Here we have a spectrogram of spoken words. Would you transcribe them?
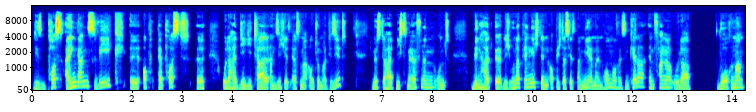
diesen Posteingangsweg, äh, ob per Post äh, oder halt digital an sich jetzt erstmal automatisiert. Ich müsste halt nichts mehr öffnen und bin halt örtlich unabhängig, denn ob ich das jetzt bei mir in meinem Homeoffice im Keller empfange oder wo auch immer,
